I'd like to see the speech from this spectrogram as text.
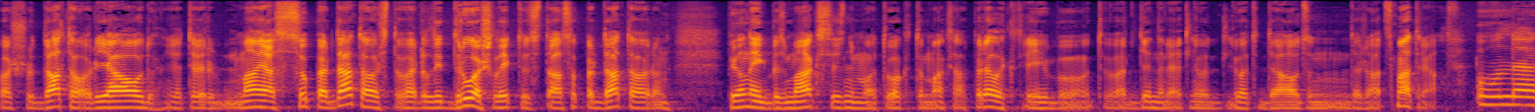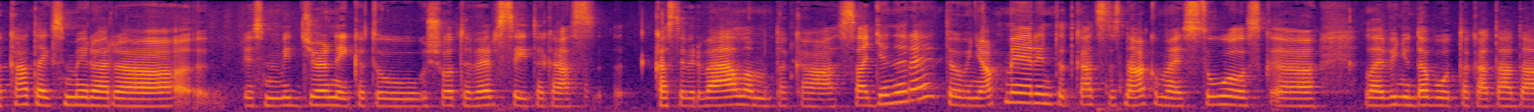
pašu datoru jaudu. Ja tev ir mājās superdators, tu vari li droši likt uz tā superdatoru un pilnīgi bez maksas, izņemot to, ka tu maksā par elektrību, tu vari ģenerēt ļoti, ļoti daudz un dažādas materiālus. Un uh, kā teiksim, ir ar Midjourney, ka tu šo versiju, kas tev ir vēlama, saģenerēt, tev viņu apmierina tad kāds tas nākamais solis, ka, lai viņu dabūtu tā tādā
